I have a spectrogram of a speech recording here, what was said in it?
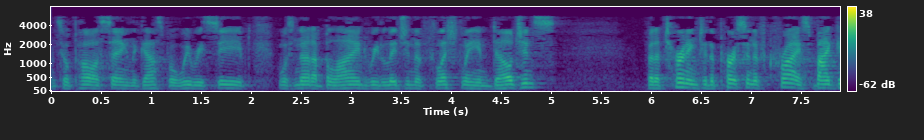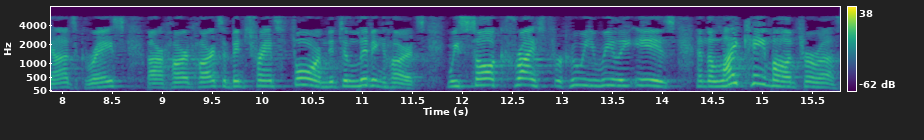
And so Paul is saying the gospel we received was not a blind religion of fleshly indulgence, but a turning to the person of Christ. By God's grace, our hard hearts have been transformed into living hearts. We saw Christ for who he really is, and the light came on for us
